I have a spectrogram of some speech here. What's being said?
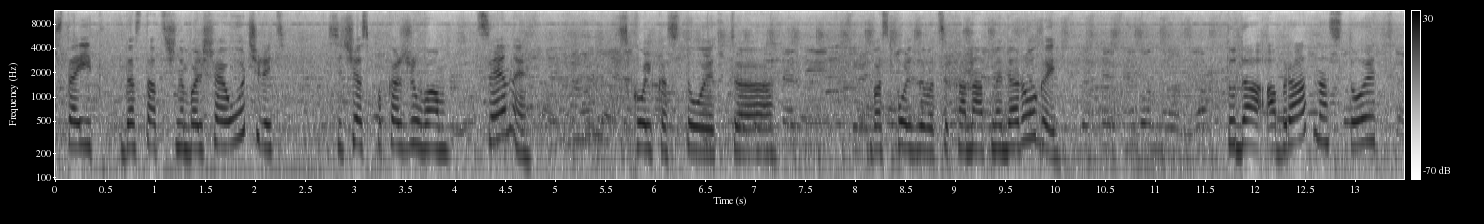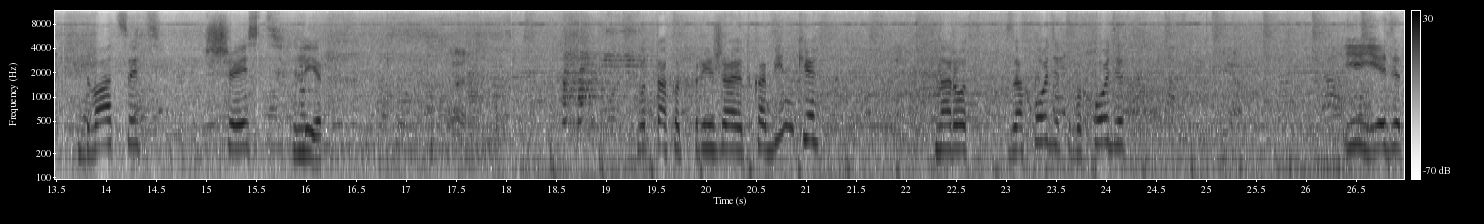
стоит достаточно большая очередь. Сейчас покажу вам цены, сколько стоит э, воспользоваться канатной дорогой. Туда-обратно стоит 26 лир. Вот так вот приезжают кабинки. Народ заходит, выходит и едет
